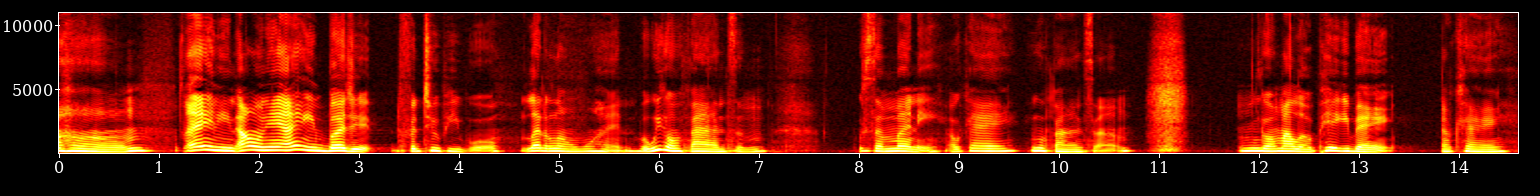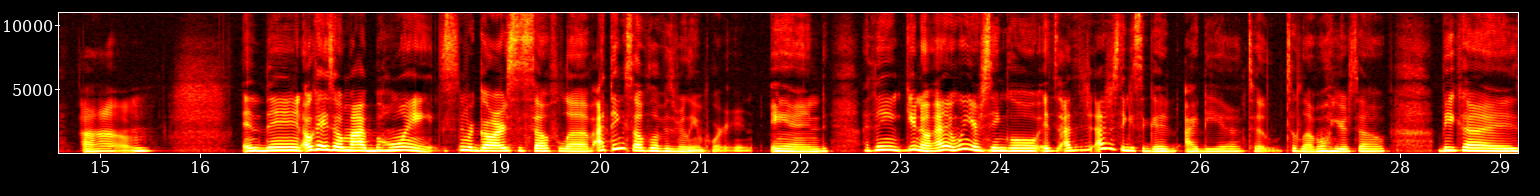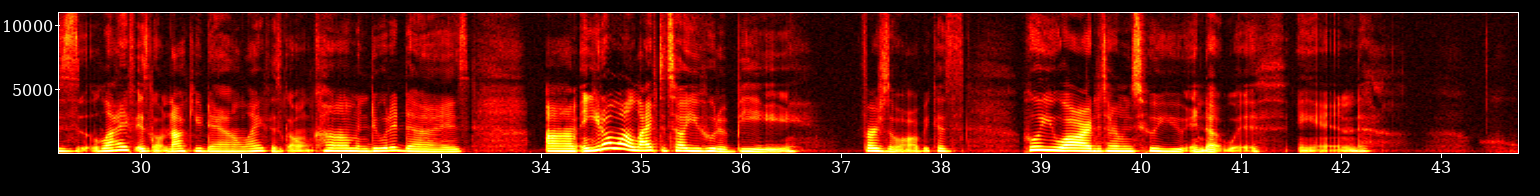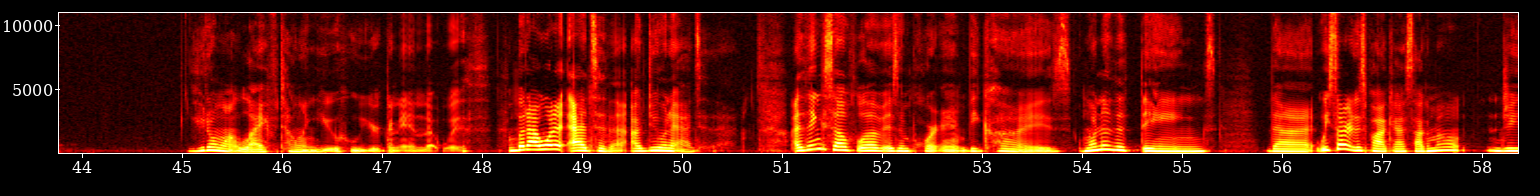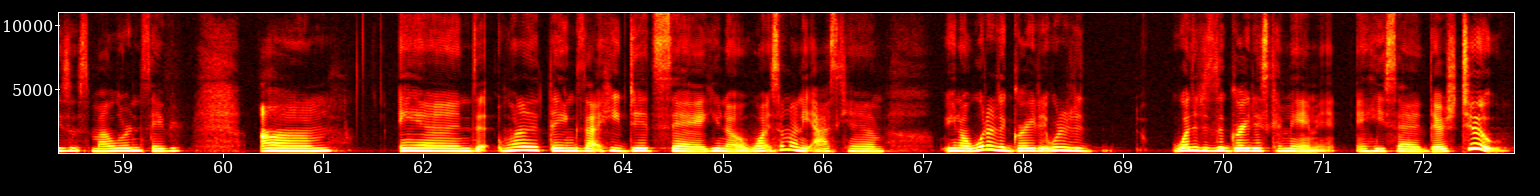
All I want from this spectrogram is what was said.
um, I ain't even, I don't I ain't even budget for two people, let alone one. But we gonna find some some money, okay? We gonna find some. I'm going go my little piggy bank, okay? Um, and then, okay, so my points in regards to self love, I think self love is really important, and I think you know, when you're single, it's I, I just think it's a good idea to to love on yourself because life is gonna knock you down, life is gonna come and do what it does, um, and you don't want life to tell you who to be, first of all, because who you are determines who you end up with, and you don't want life telling you who you're going to end up with. But I want to add to that. I do want to add to that. I think self love is important because one of the things that we started this podcast talking about Jesus, my Lord and Savior. Um, and one of the things that he did say, you know, one somebody asked him, you know, what are the greatest what are the what is the greatest commandment? And he said, There's two.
